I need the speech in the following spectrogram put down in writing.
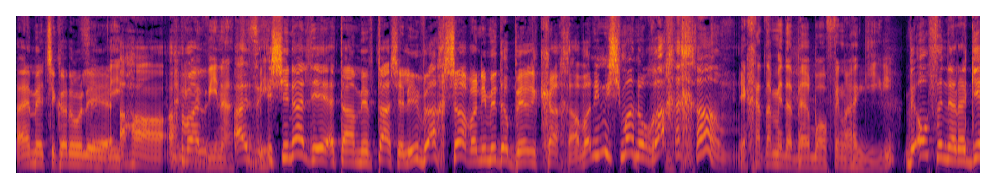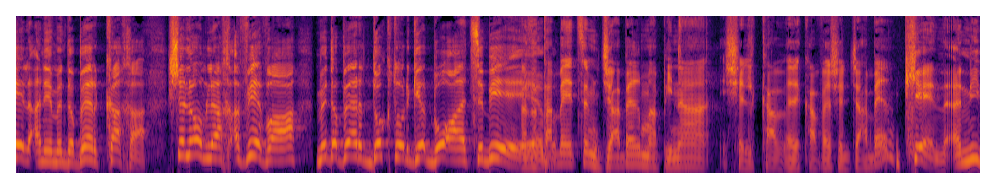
האמת שקראו לי. אהה, אבל, מבינה, אז צביב. שיניתי את המבטא שלי, ועכשיו אני מדבר ככה, ואני נשמע נורא חכם. איך אתה מדבר באופן רגיל? באופן רגיל אני מדבר ככה, שלום לך אביבה, מדבר דוקטור גלבוע צביב. אז אתה בעצם ג'אבר מהפינה של קו- קאבר של ג'אבר? כן, אני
